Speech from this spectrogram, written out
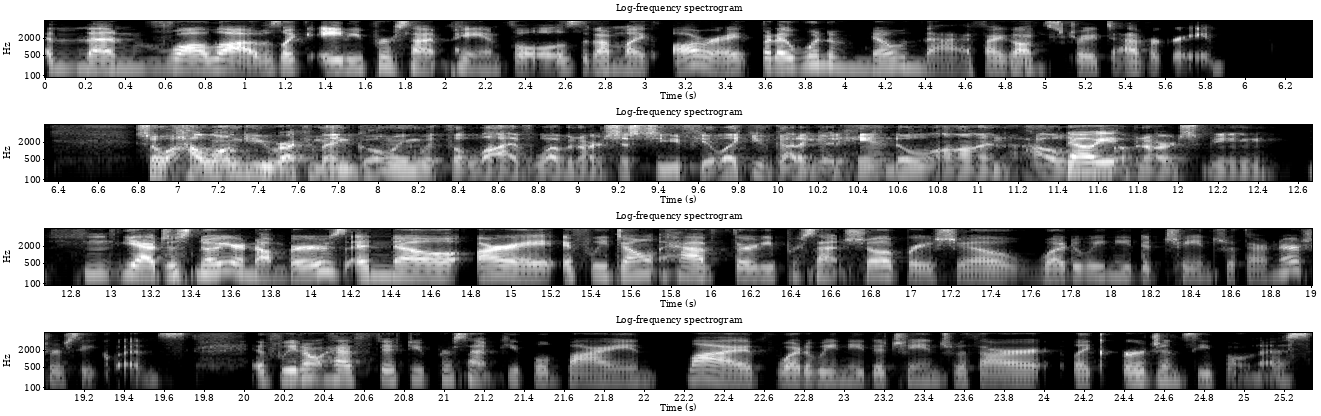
And then voila, it was like 80% pay in fulls. And I'm like, all right, but I wouldn't have known that if I gone mm. straight to Evergreen. So, how long do you recommend going with the live webinars? Just so you feel like you've got a good handle on how no, webinars being. Mm-hmm, yeah, just know your numbers and know. All right, if we don't have thirty percent show up ratio, what do we need to change with our nurture sequence? If we don't have fifty percent people buying live, what do we need to change with our like urgency bonus?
